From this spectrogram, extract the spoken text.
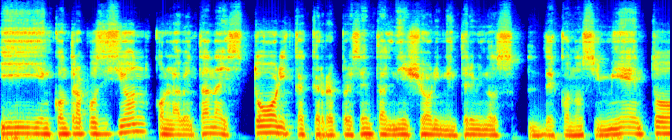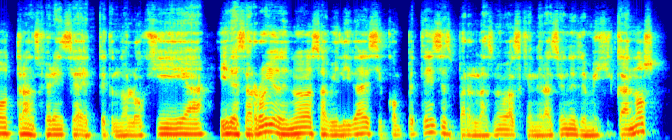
Y en contraposición con la ventana histórica que representa el nearshoring en términos de conocimiento, transferencia de tecnología y desarrollo de nuevas habilidades y competencias para las nuevas generaciones de mexicanos,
